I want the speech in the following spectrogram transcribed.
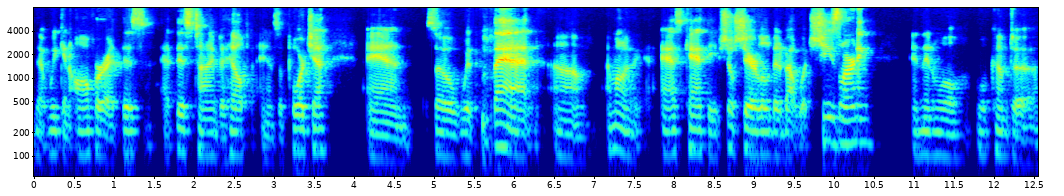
that we can offer at this at this time to help and support you. And so with that, um, I'm going to ask Kathy if she'll share a little bit about what she's learning, and then we'll we'll come to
